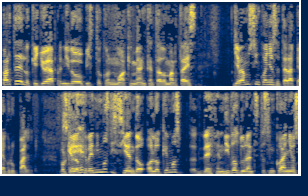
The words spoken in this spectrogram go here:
parte de lo que yo he aprendido, visto con MOA, que me ha encantado, Marta, es llevamos cinco años de terapia grupal. Porque Sí. lo que venimos diciendo o lo que hemos defendido durante estos cinco años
